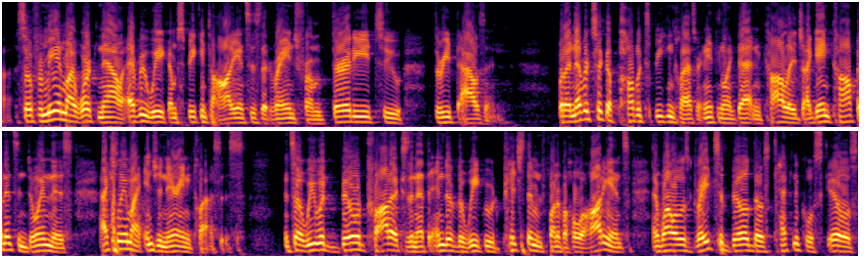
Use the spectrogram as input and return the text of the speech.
Uh, so for me in my work now, every week I'm speaking to audiences that range from 30 to 3,000. But I never took a public speaking class or anything like that in college. I gained confidence in doing this actually in my engineering classes. And so we would build products, and at the end of the week, we would pitch them in front of a whole audience. And while it was great to build those technical skills,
